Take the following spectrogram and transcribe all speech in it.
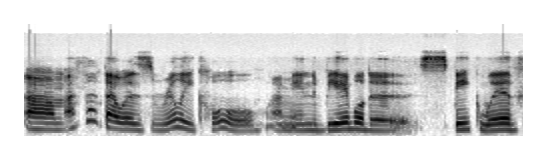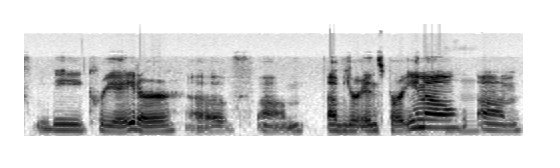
um, I thought that was really cool. I mean, to be able to speak with the creator of um, of your inspiration, you know, Mhm. um,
